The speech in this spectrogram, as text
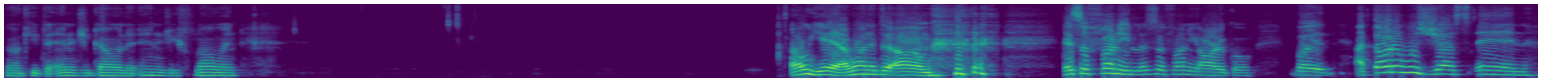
We're gonna keep the energy going, the energy flowing. Oh yeah, I wanted to um it's a funny it's a funny article, but I thought it was just in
